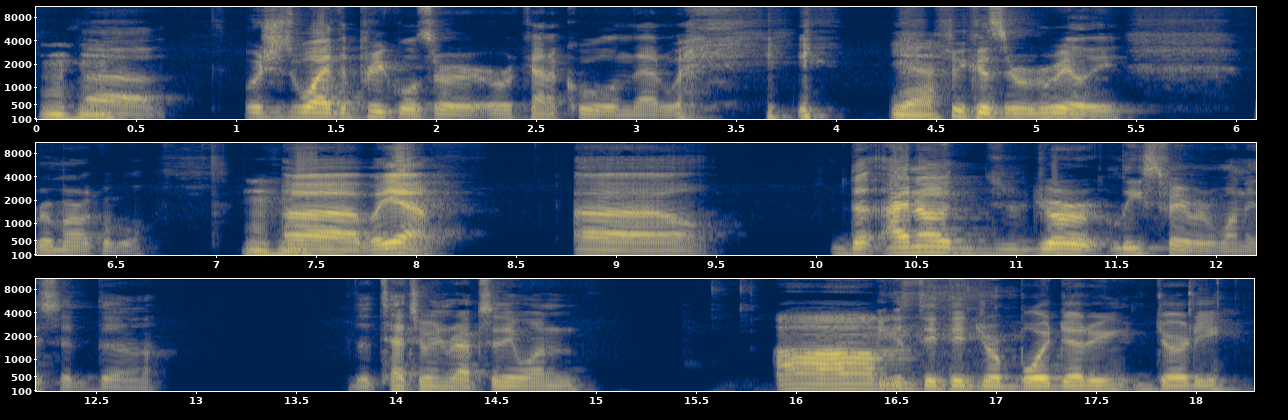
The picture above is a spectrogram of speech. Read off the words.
hmm Uh, which is why the prequels are, are kind of cool in that way yeah. because they're really remarkable. Mhm. Uh, but yeah, uh, the, I know your least favorite one is it the the Tatooine Rhapsody one um, because they did your boy dirty. Dirty.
